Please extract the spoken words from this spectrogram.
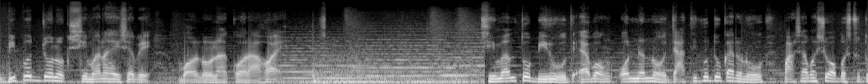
বিপজ্জনক সীমানা হিসেবে বর্ণনা করা হয়। সীমান্ত বিরোধ এবং অন্যান্য জাতিগত কারণেও পাশাপাশি অবস্থিত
